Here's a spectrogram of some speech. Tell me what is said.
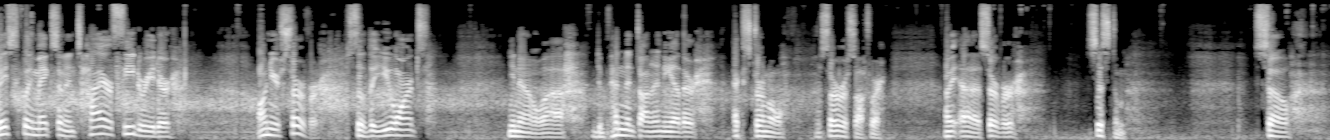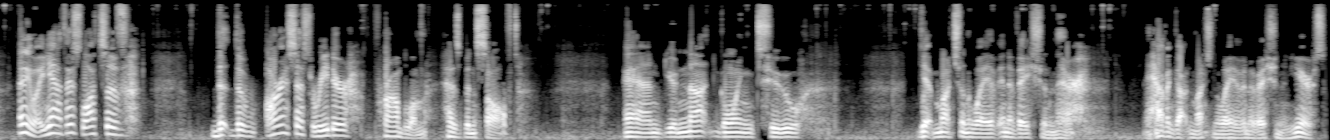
Basically makes an entire feed reader on your server so that you aren't, you know, uh, dependent on any other external server software, I mean, uh, server system. So, anyway, yeah, there's lots of the the RSS reader problem has been solved, and you're not going to get much in the way of innovation there. They haven't gotten much in the way of innovation in years.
